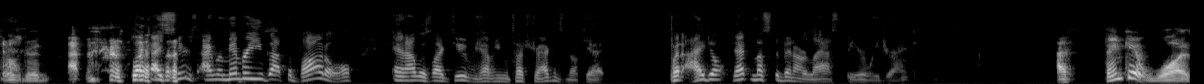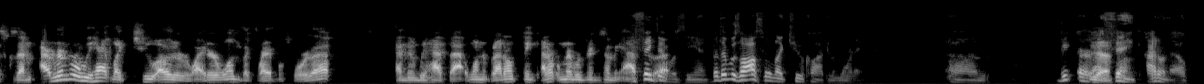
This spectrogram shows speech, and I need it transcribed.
It was good. Like I seriously, I remember you got the bottle, and I was like, dude, we haven't even touched Dragon's Milk yet. But I don't. That must have been our last beer we drank. I think it was because I, I remember we had like two other lighter ones like right before that, and then we had that one. But I don't think I don't remember drinking something after I think that. that was the end. But it was also like two o'clock in the morning. Um, be- or I think I don't know.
